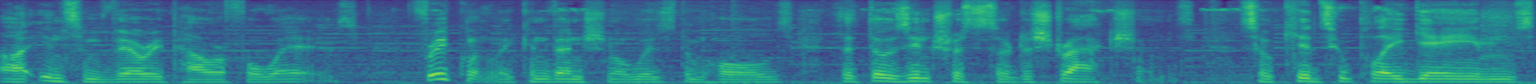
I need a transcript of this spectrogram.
uh, in some very powerful ways. Frequently, conventional wisdom holds that those interests are distractions. So kids who play games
